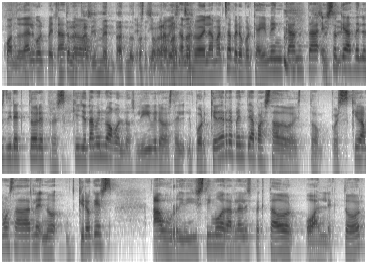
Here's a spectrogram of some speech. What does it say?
cuando da el golpetazo... Te lo estás inventando todo Estoy sobre la improvisando marcha. sobre la marcha, pero porque a mí me encanta Sí, esto sí. que hacen los directores, pero es que yo también lo hago en los libros. del- ¿Por qué de repente ha pasado esto? Pues es que vamos a darle... No, creo que es aburridísimo darle al espectador o al lector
